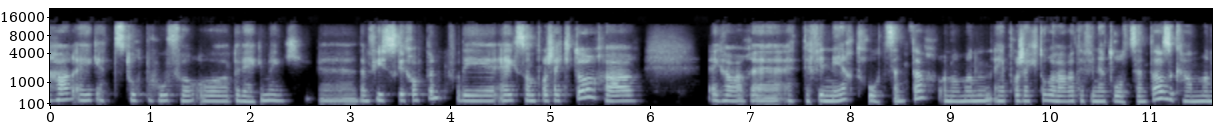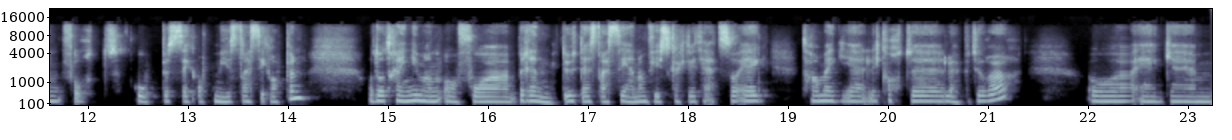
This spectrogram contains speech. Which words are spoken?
har jeg et stort behov for å bevege meg uh, den fysiske kroppen, fordi jeg som prosjektor har jeg har uh, et definert rotsenter, og når man er prosjektor og har et definert rotsenter, så kan man fort hope seg opp mye stress i kroppen, og da trenger man å få brent ut det stresset gjennom fysisk aktivitet. Så jeg tar meg eh, litt korte løpeturer, og jeg um,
